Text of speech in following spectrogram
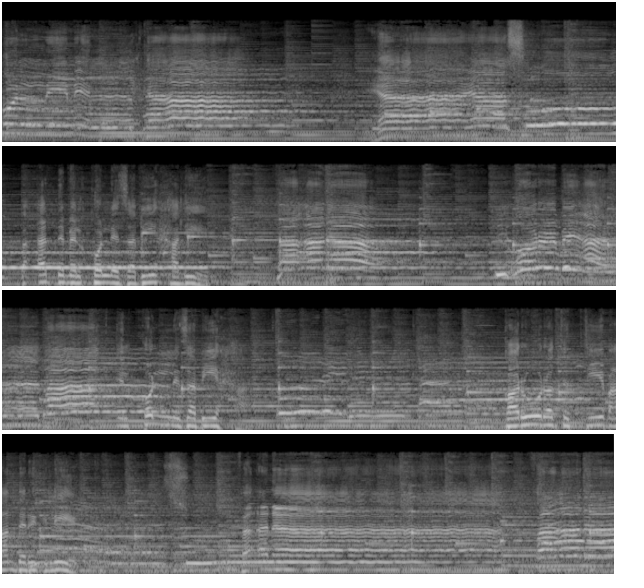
كل ملكك يا يسوع. بقدم الكل ذبيحة ليك. فأنا بقرب قلبك الكل ذبيحة. قارورة الطيب عند رجليك. فأنا فأنا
